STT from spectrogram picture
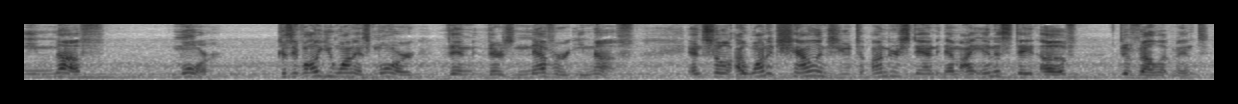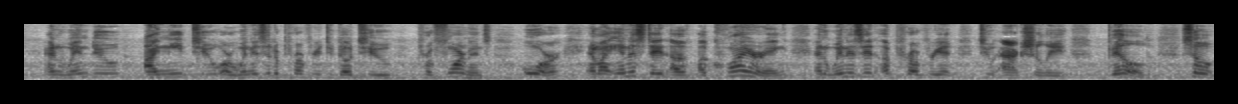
enough more. Because if all you want is more, then there's never enough. And so I want to challenge you to understand am I in a state of development and when do I need to, or when is it appropriate to go to performance? Or am I in a state of acquiring, and when is it appropriate to actually build? So,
